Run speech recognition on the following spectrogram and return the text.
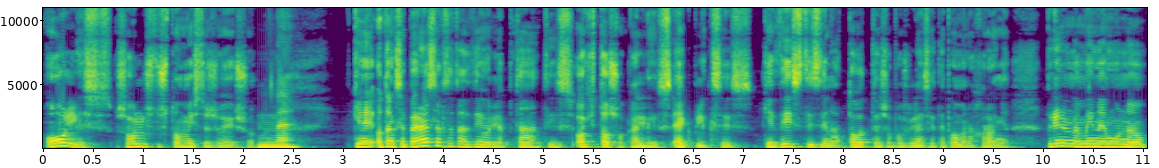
όλες, σε όλους τους τομείς της ζωής σου. Ναι. Και όταν ξεπεράσει αυτά τα δύο λεπτά της όχι τόσο καλής έκπληξης και δεις τις δυνατότητες, όπως λες, για τα επόμενα χρόνια. Πριν ένα μήνα ήμουνα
